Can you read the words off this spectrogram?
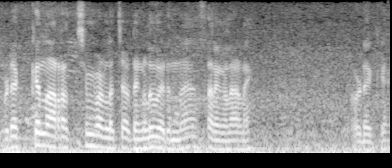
ഇവിടെയൊക്കെ നിറച്ചും വെള്ളച്ചാട്ടങ്ങൾ വരുന്ന സ്ഥലങ്ങളാണ് അവിടെയൊക്കെ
